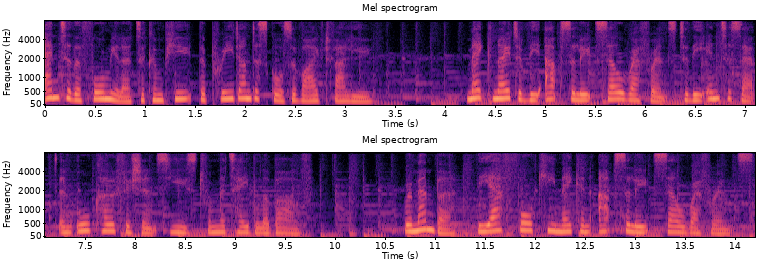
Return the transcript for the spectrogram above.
Enter the formula to compute the pred underscore survived value. Make note of the absolute cell reference to the intercept and all coefficients used from the table above. Remember, the F4 key make an absolute cell reference.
